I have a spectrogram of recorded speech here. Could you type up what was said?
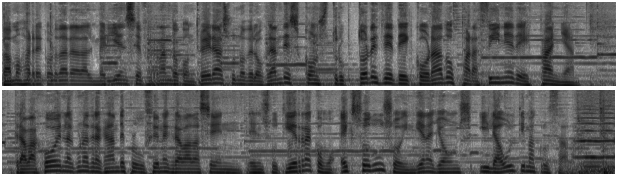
Vamos a recordar al almeriense Fernando Contreras, uno de los grandes constructores de decorados para cine de España. Trabajó en algunas de las grandes producciones grabadas en, en su tierra como Exodus o Indiana Jones y La Última Cruzada.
